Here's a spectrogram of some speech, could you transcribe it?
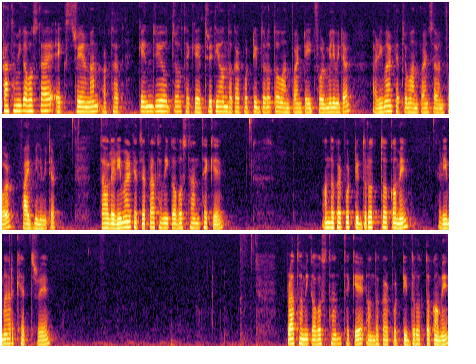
প্রাথমিক অবস্থায় এক্স থ্রি এর মান, অর্থাৎ কেন্দ্রীয় উজ্জ্বল থেকে তৃতীয় অন্ধকার পট্টির দূরত্ব one point eight four millimetre আর রিমার ক্ষেত্রে one point seven four five millimetre তাহলে রিমার ক্ষেত্রে প্রাথমিক অবস্থান থেকে অন্ধকার পট্টির দূরত্ব কমে, রিমার ক্ষেত্রে প্রাথমিক অবস্থান থেকে অন্ধকার পট্টির দূরত্ব কমে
